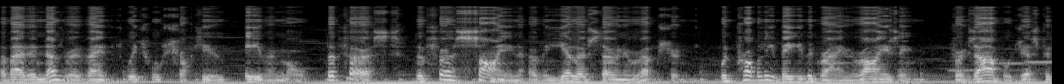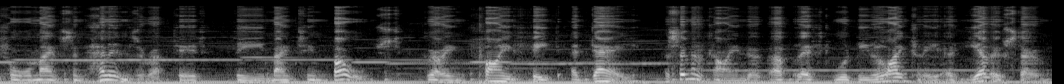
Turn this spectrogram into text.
about another event which will shock you even more. But first, the first sign of a Yellowstone eruption would probably be the ground rising. For example, just before Mount St. Helens erupted, the mountain bulged, growing 5 feet a day. A similar kind of uplift would be likely at Yellowstone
